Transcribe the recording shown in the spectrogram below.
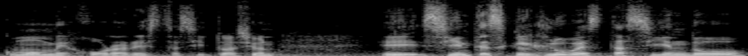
cómo mejorar esta situación. Eh, ¿Sientes que el club está haciendo,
